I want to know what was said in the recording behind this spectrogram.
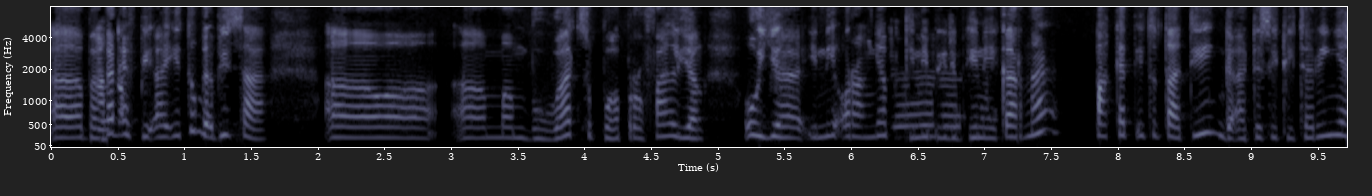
eh, bahkan FBI itu nggak bisa eh, eh, membuat sebuah profil yang oh ya ini orangnya begini begini begini karena paket itu tadi nggak ada sidik jarinya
